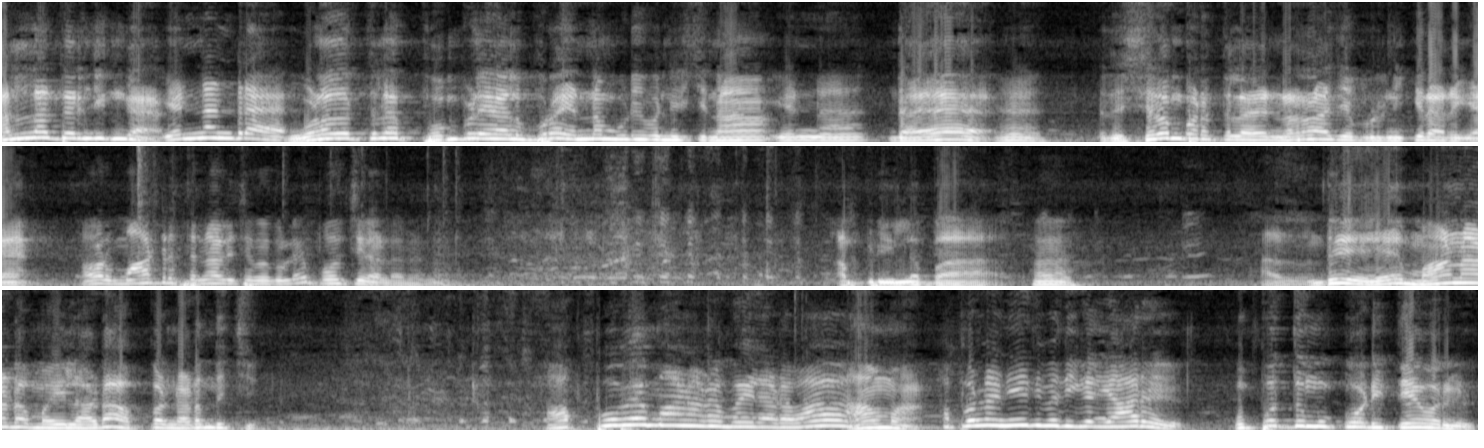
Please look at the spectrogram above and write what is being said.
நல்லா தெரிஞ்சுக்கங்க. என்னன்ற? உலகத்துல பொம்பளை ஆளு பூரா என்ன முடிவு பண்ணிருச்சுன்னா என்ன? இந்த. இது சிதம்பரத்துல நடராஜபுரம் நிக்கிறாருங்க. அவர் மாற்றுத்திறனாளி சங்கத்துடைய பொதுச் செயலாளர் அப்படி இல்லப்பா. அது வந்து மானாட மயிலாட அப்ப நடந்துச்சு. அப்பவே மாநாட மயிலாடவா ஆமா. அப்பெல்லாம் நீதிபதிகள் யாரு? முப்பத்து முக்கோடி தேவர்கள்.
